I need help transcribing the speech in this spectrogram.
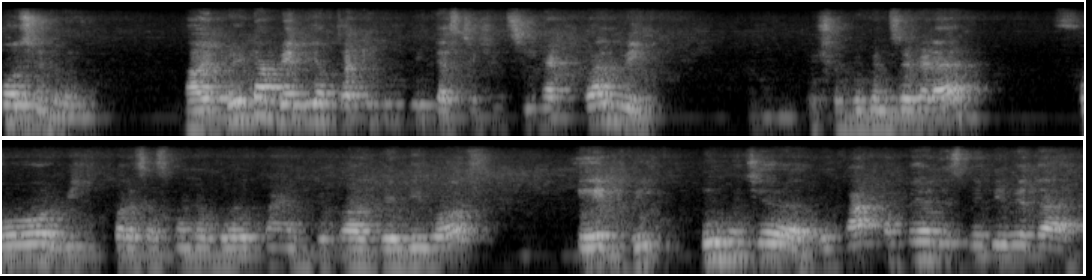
post-natal now, a preterm baby of 32 week gestation seen at 12 week, it should be considered as 4 week for assessment of development because baby was 8 week premature. You can't compare this baby with a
